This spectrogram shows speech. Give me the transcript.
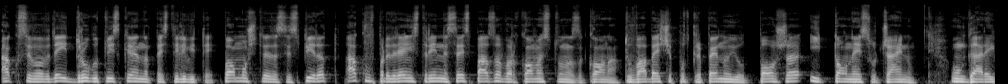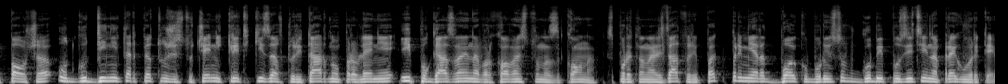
ако се въведе и другото искане на пестеливите. Помощите да се спират, ако в определени страни не се спазва върховенството на закона. Това беше подкрепено и от Полша и то не е случайно. Унгария и Полша от години търпят ожесточени критики за авторитарно управление и погазване на върховенството на закона. Според анализатори пък, премиерът Бойко Борисов губи позиции на преговорите.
